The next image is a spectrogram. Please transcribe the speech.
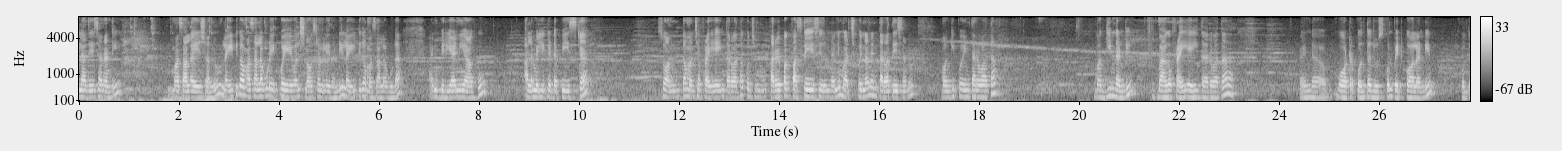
ఇలా చేశానండి. మసాలా వేసాను లైట్గా మసాలా కూడా ఎక్కువ వేయవలసిన అవసరం లేదండి. లైట్గా మసాలా కూడా అండ్ బిర్యానీ ఆకు అల్లం వెల్లిగడ్డ పేస్ట్ సో అంతా మంచిగా ఫ్రై అయిన తర్వాత కొంచెం కరివేపాకు ఫస్ట్ వేసేది ఉండండి మర్చిపోయినా నేను తర్వాత వేసాను మగ్గిపోయిన తర్వాత మగ్గిందండి. బాగా ఫ్రై అయిన తర్వాత అండ్ వాటర్ కొలత చూసుకొని పెట్టుకోవాలండి. కొలత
